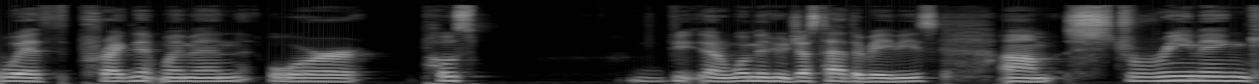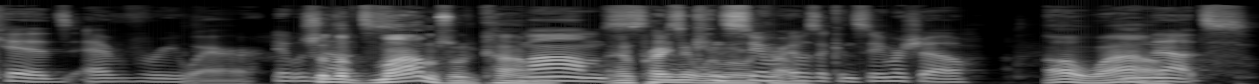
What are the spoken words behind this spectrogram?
with pregnant women or post you know, women who just had their babies, um, streaming kids everywhere. It was So nuts. the moms would come, moms and pregnant it was women consumer. would come. It was a consumer show. oh wow! Nuts.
